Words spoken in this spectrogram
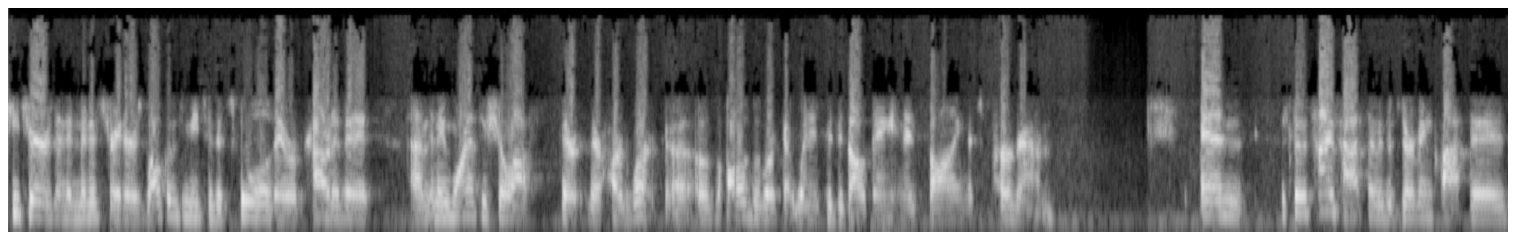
teachers and administrators welcomed me to the school. They were proud of it, um, and they wanted to show off their, their hard work, uh, of all of the work that went into developing and installing this program. And so time passed. I was observing classes,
